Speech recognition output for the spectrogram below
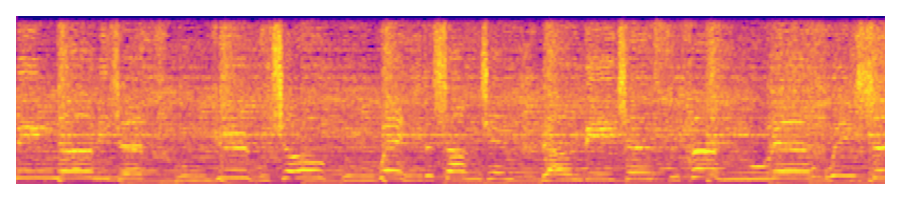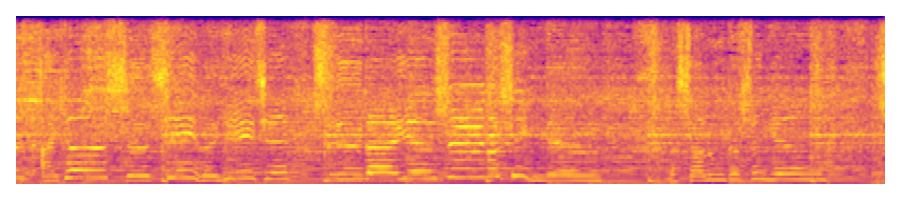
命的秘诀，无欲无求，无畏的上前，让敌人四分五裂。为深爱的舍弃了一切，时代延续的信念，那杀戮的盛宴，只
